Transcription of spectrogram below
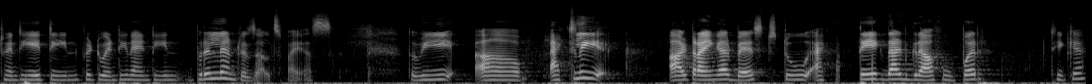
2018 for 2019 brilliant results by us. So we uh, actually are trying our best to take that graph ऊपर ठीक है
